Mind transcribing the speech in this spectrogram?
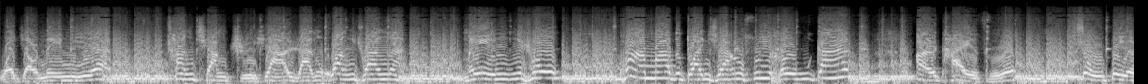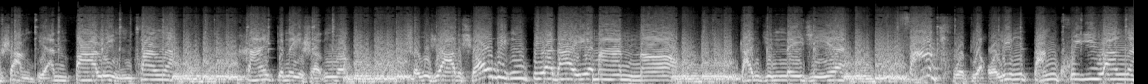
我叫内你长枪之下染黄泉啊！没英雄跨马的端枪随后赶，二太子手背上边把令传啊！喊一那声啊！手下的小兵别怠慢呐，赶紧内接，撒出凋零当盔元啊！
